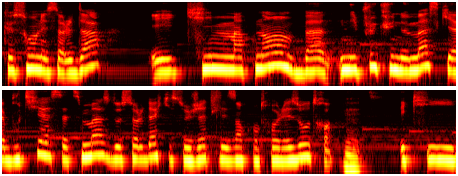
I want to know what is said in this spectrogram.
que sont les soldats et qui maintenant bah, n'est plus qu'une masse qui aboutit à cette masse de soldats qui se jettent les uns contre les autres hmm. et qui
